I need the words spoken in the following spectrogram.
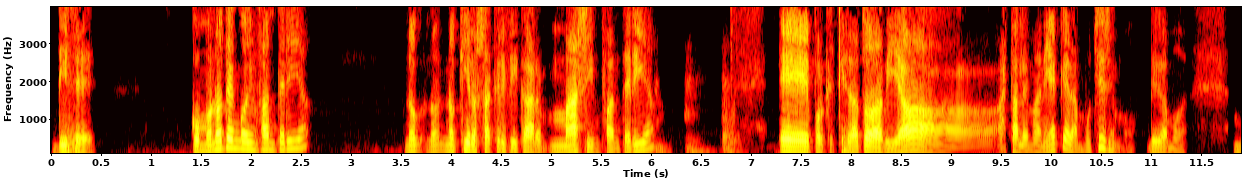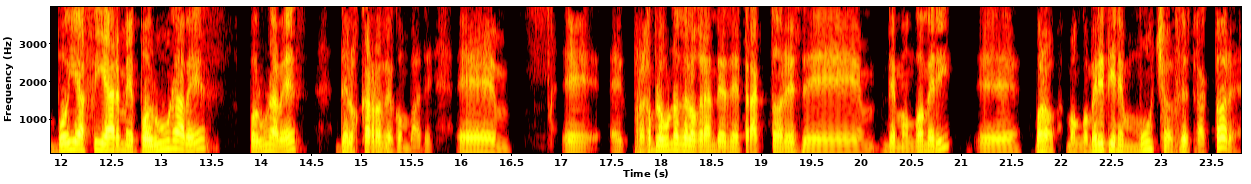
dice, como no tengo infantería, no, no, no quiero sacrificar más infantería, eh, porque queda todavía, hasta Alemania queda muchísimo, digamos. voy a fiarme por una vez, por una vez, de los carros de combate. Eh, eh, eh, por ejemplo, uno de los grandes detractores de, de Montgomery, eh, bueno, Montgomery tiene muchos detractores,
